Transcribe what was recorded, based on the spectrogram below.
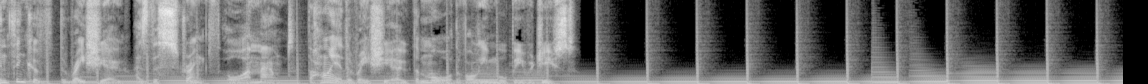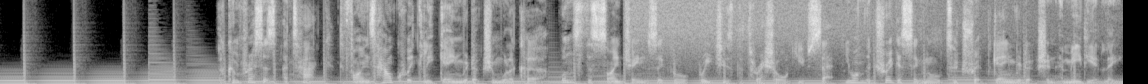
Can think of the ratio as the strength or amount. The higher the ratio, the more the volume will be reduced. Compressor's attack defines how quickly gain reduction will occur. Once the sidechain signal breaches the threshold you've set, you want the trigger signal to trip gain reduction immediately,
